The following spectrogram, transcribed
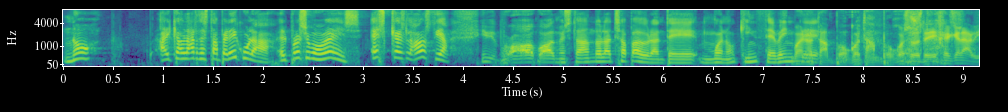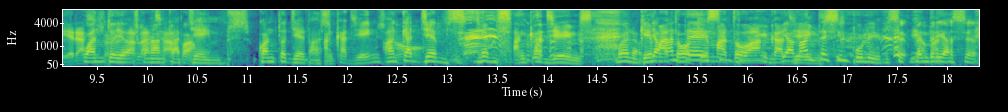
no, hay que hablar de esta película el próximo mes, es que es la hostia. Y buah, buah, me está dando la chapa durante, bueno, 15, 20... Bueno, tampoco, tampoco. Solo te dije que la vieras. ¿Cuánto llevas con chapa. James? ¿Cuánto llevas? Uncut James, no. James. James. Uncut James. Bueno, ¿Quién mató, ¿quién mató a pulir, Uncut Diamantes James? sin pulir, vendría a ser.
